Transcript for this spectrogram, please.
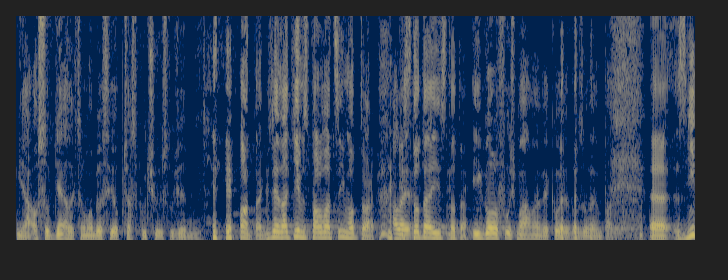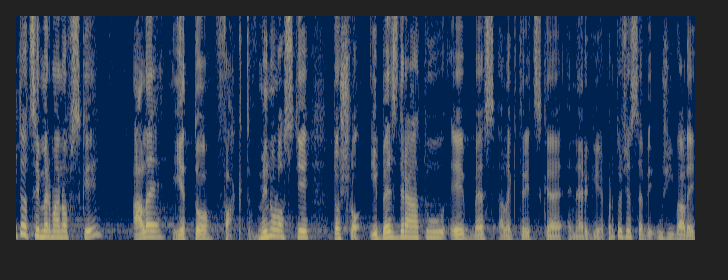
Já osobně elektromobil si občas půjčuju služební. jo, takže zatím spalovací motor. Ale jistota je jistota. E-Golf už máme v jako vozovém parku. Eh, zní to Zimmermanovsky, ale je to fakt. V minulosti to šlo i bez drátů, i bez elektrické energie, protože se využívaly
